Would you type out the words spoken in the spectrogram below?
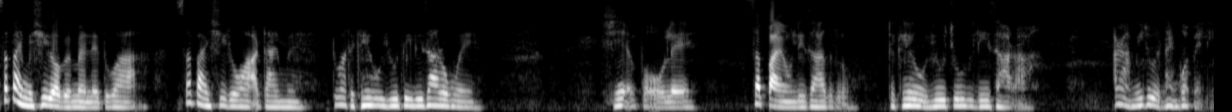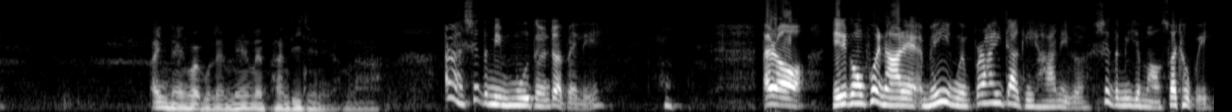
စက်ပိုင်မရှိတော့ပဲမဲ့လေ तू ကစက်ပိုင်ရှိတော့ကအတိုင်းပဲ तू ကတကယ်ကိုယူသည်လေးစားတော့မယ်ရှင်းအပေါ်လဲစက်ပိုင်ကိုလေးစားသလိုတကယ်ကိုယူကျိုးပြီးလေးစားတာအဲ့ဒါမိတို့ရဲ့နိုင်ခွက်ပဲလေ။အဲ့နိုင်ွက်ကိုလည်းမင်းမဲဖန်တီးခြင်းနေတာမလား အဲ့ဒါရှစ်သမီးမူသွင်းအတွက်ပဲလေဟွန်းအဲ့တော့နေတကုံဖွင့်ထားတဲ့အမေရင်ဝင်ပရာဟိတကေဟာနေပြီးတော့ရှစ်သမီးရမအောင်ဆွဲထုတ်ပေး။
